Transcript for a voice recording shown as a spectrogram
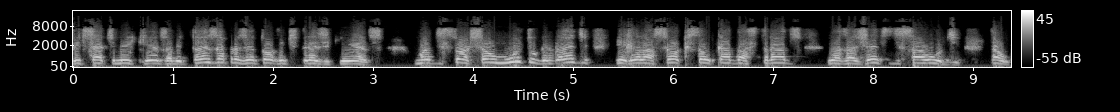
27.500 habitantes, apresentou 23.500. uma distorção muito grande em relação a que estão cadastrados nas agentes de saúde. Então,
